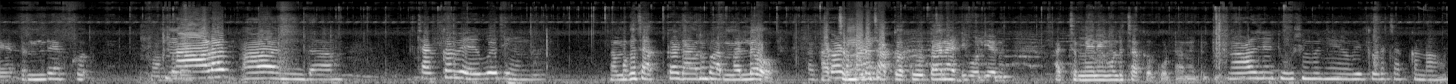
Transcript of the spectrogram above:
ഏട്ടന്റെ നാളെ ആ എന്താ? ചക്ക വേവ് ചെയ്യുന്നുണ്ട് നമുക്ക് ചക്ക ഇടാന്ന് പറഞ്ഞല്ലോ. അച്ഛമ്മയുടെ ചക്ക കൂട്ടാൻ അടിപൊളിയാണ്. അച്ഛമ്മേനെയും കൊണ്ട് ചക്ക കൂട്ടാൻ പറ്റും. നാളെ ഞാൻ ട്യൂഷൻ കഴിഞ്ഞ വീട്ടിലൂടെ ചക്ക ഉണ്ടാവും.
